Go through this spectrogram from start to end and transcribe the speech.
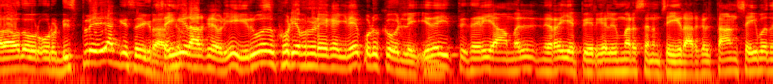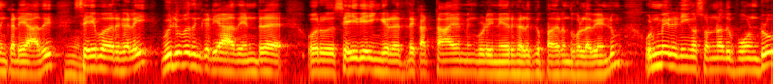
அதாவது ஒரு ஒரு டிஸ்பிளே அங்கே செய்கிறார் செய்கிறார்கள் இருபது கோடி அவர்களுடைய கையிலே கொடுக்கவில்லை. இதை தெரியாமல் நிறைய பேர்கள் விமர்சனம் செய்கிறார்கள். தான் செய்வதும் கிடையாது. செய்பவர்களை விடுவதும் கிடையாது என்ற ஒரு செய்தியை இங்கே இடத்துல கட்டாயம் எங்களுடைய நேர்களுக்கு பகிர்ந்து கொள்ள வேண்டும். உண்மையில் நீங்கள் சொன்னது போன்று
